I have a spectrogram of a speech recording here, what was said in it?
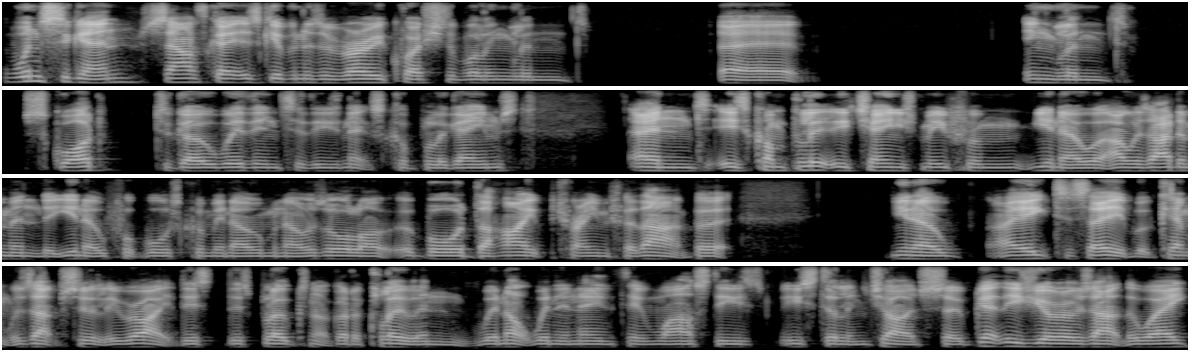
once again Southgate has given us a very questionable England uh, England squad to go with into these next couple of games. And he's completely changed me from, you know, I was adamant that, you know, football's coming home and I was all aboard the hype train for that. But, you know, I hate to say it, but Kent was absolutely right. This this bloke's not got a clue and we're not winning anything whilst he's he's still in charge. So get these Euros out of the way,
